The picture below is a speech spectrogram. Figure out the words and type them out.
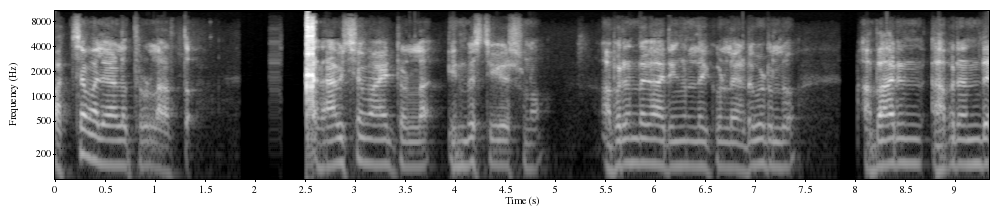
പച്ച മലയാളത്തിലുള്ള അർത്ഥം. അനാവശ്യമായിട്ടുള്ള ഇൻവെസ്റ്റിഗേഷനോ അപരന്റെ കാര്യങ്ങളിലേക്കുള്ള ഇടപെടലോ അപാരൻ അപരന്റെ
